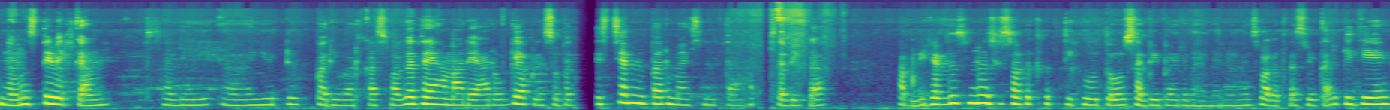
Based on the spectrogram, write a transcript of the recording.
नमस्ते, वेलकम। सभी यूट्यूब परिवार का स्वागत है। हमारे आरोग्य अपने सुबह इस चैनल पर मैं स्मिता, आप सभी का अपने शब्द सुनने से स्वागत करती हूँ। तो सभी प्यारे भाई बहनों ने स्वागत का स्वीकार कीजिए।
